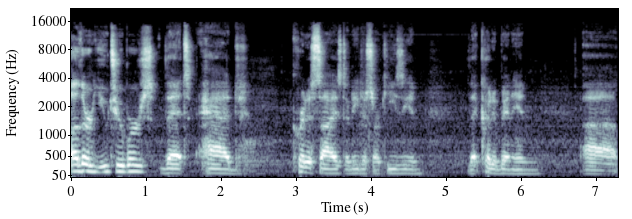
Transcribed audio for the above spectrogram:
other YouTubers that had criticized Anita Sarkeesian that could have been in uh,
